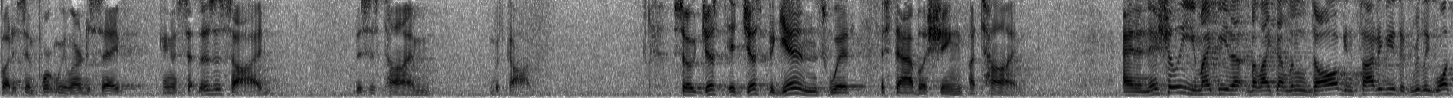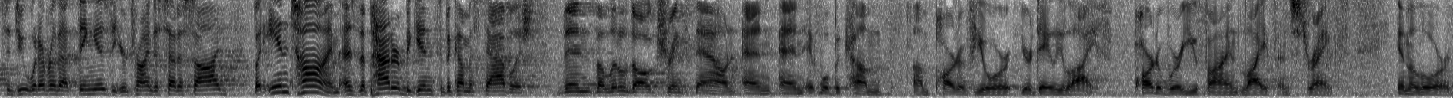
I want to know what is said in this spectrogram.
But it's important we learn to say, I'm going to set those aside. This is time with God. So just it just begins with establishing a time. And initially, you might be that, but like that little dog inside of you that really wants to do whatever that thing is that you're trying to set aside. But in time, as the pattern begins to become established, then the little dog shrinks down and, and it will become um, part of your, your daily life, part of where you find life and strength in the Lord.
